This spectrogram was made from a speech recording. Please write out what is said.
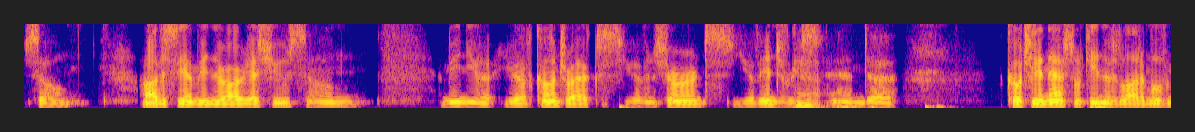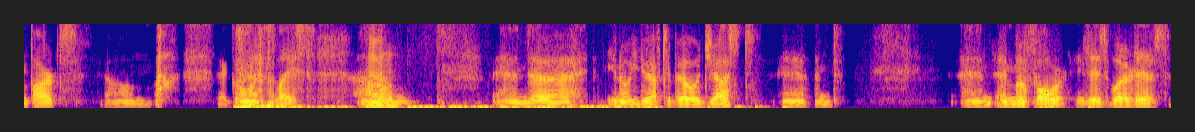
So obviously, I mean there are issues. Um, I mean you you have contracts, you have insurance, you have injuries, Yeah. and uh, coaching a national team. There's a lot of moving parts um, that go into place. Yeah. Um, and uh, you know you have to be able to adjust and and and move forward. It is what it is,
